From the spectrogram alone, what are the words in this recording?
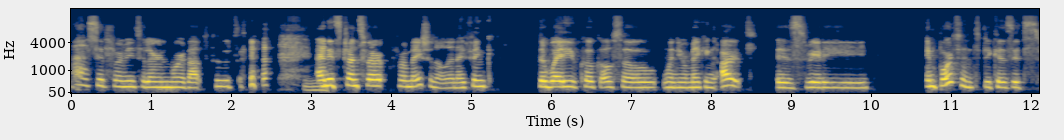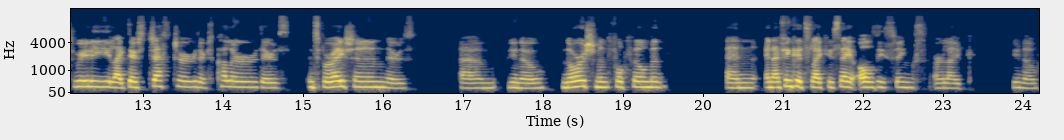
massive for me to learn more about food, mm. and it's transformational. And I think the way you cook also when you're making art is really important because it's really like there's gesture, there's color, there's inspiration, there's um, you know, nourishment, fulfillment. And and I think it's like you say, all these things are like, you know,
